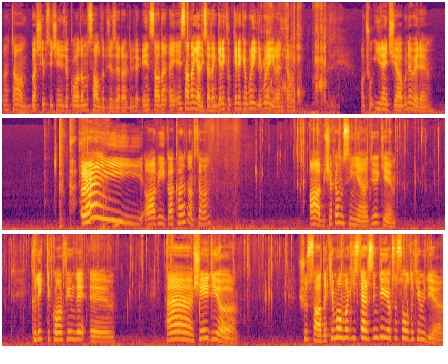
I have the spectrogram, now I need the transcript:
Ha, tamam başka bir seçeneğimiz yok. O adamı saldıracağız herhalde. Bir dakika en sağdan en sağdan geldik zaten. Gerek yok gerek yok. Buraya gir buraya gir. Hadi, tamam. Abi çok iğrenç ya. Bu ne böyle? Ey! Abi kardan attık tamam. Abi şaka mısın ya? Diyor ki Click to confirm de e, Ha şey diyor. Şu sağdaki mi olmak istersin diyor yoksa soldaki mi diyor.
